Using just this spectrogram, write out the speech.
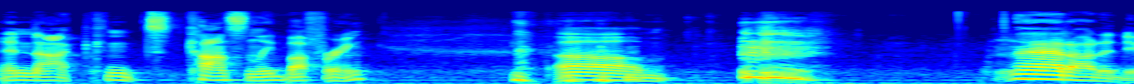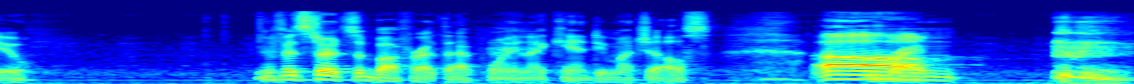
and not con- constantly buffering. Um that ought to do. If it starts to buffer at that point, I can't do much else. Um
